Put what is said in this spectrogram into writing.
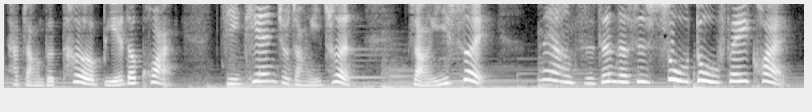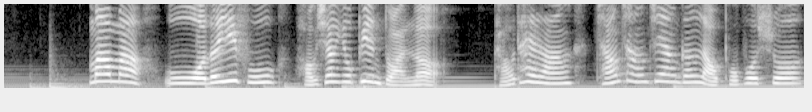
他长得特别的快，几天就长一寸，长一岁，那样子真的是速度飞快。妈妈，我的衣服好像又变短了。桃太郎常常这样跟老婆婆说，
